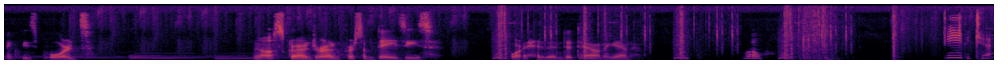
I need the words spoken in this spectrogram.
Make these boards. And I'll scrounge around for some daisies before I head into town again. Whoa. Kitty cat.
